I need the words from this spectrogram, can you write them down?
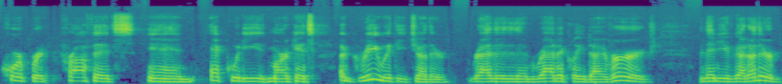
corporate profits and equity markets agree with each other rather than radically diverge. And then you've got other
